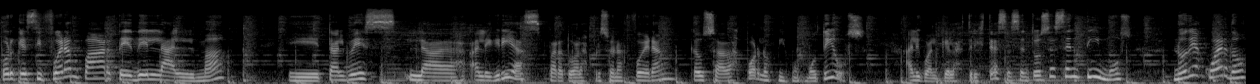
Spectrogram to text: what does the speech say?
porque si fueran parte del alma, eh, tal vez las alegrías para todas las personas fueran causadas por los mismos motivos, al igual que las tristezas. Entonces sentimos no de acuerdo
